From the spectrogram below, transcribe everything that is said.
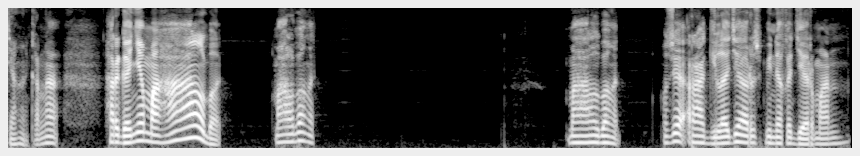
Jangan karena harganya mahal banget. Mahal banget. Mahal banget. Maksudnya ragil aja harus pindah ke Jerman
